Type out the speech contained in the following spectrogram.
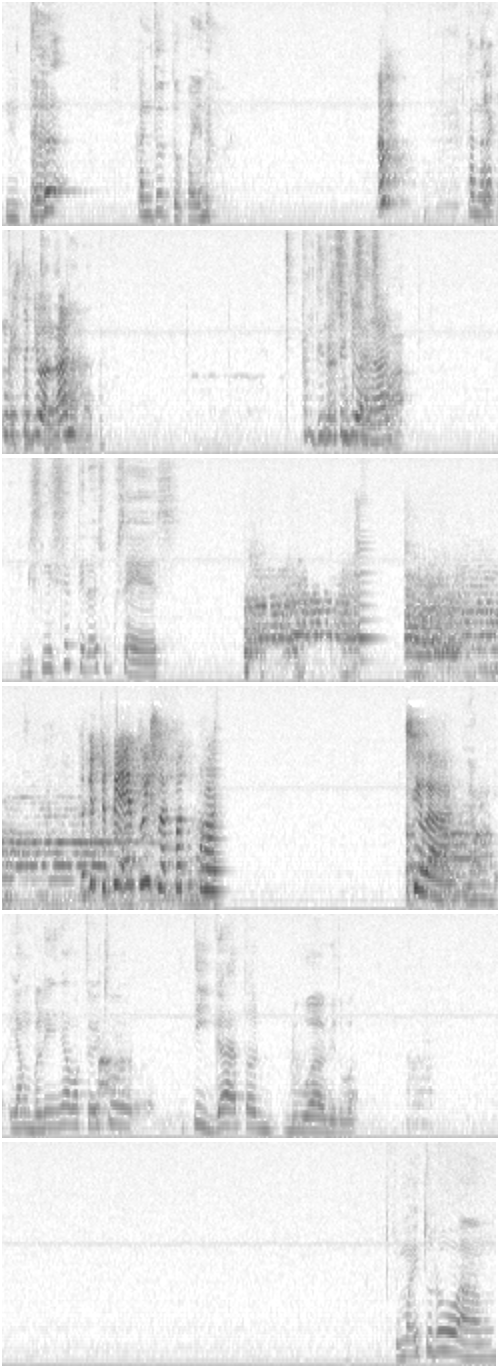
Ente. Kan tutup aja Hah? kan rek ceritanya teh. kan tidak Nggak sukses sejualan? pak. Bisnisnya tidak sukses. Tapi tapi at least dapat penghasilan. Yang yang belinya waktu itu tiga atau dua gitu pak. Cuma itu doang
